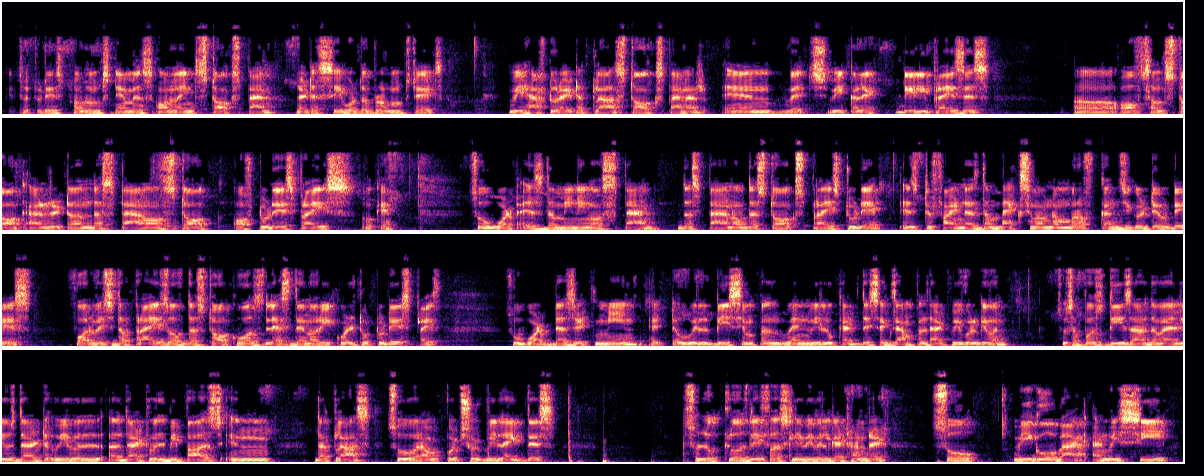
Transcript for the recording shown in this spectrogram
Okay, so today's problem's name is online stock span. Let us see what the problem states. We have to write a class stock spanner in which we collect daily prices uh, of some stock and return the span of stock of today's price. Okay, so what is the meaning of span? The span of the stock's price today is defined as the maximum number of consecutive days for which the price of the stock was less than or equal to today's price so what does it mean? It will be simple. When we look at this example that we were given. So suppose these are the values that we will uh, that will be passed in the class. So our output should be like this. So look closely. Firstly we will get 100 so we go back and we see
